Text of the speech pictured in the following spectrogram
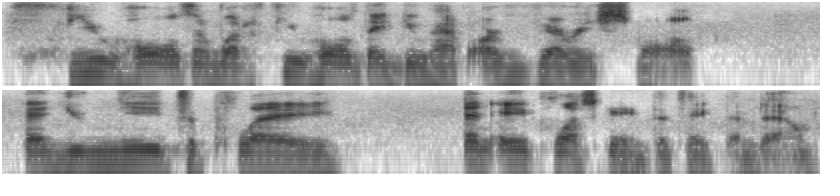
few holes, and what few holes they do have are very small and you need to play an A plus game to take them down.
